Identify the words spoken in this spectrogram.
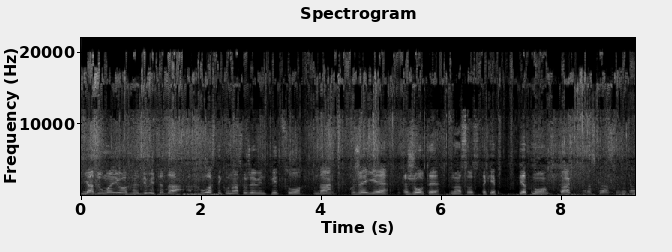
Я думаю, дивіться, да, хвостик у нас вже він підсох, да, вже є жовте у нас ось таке п'ятно, так? розкраска така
